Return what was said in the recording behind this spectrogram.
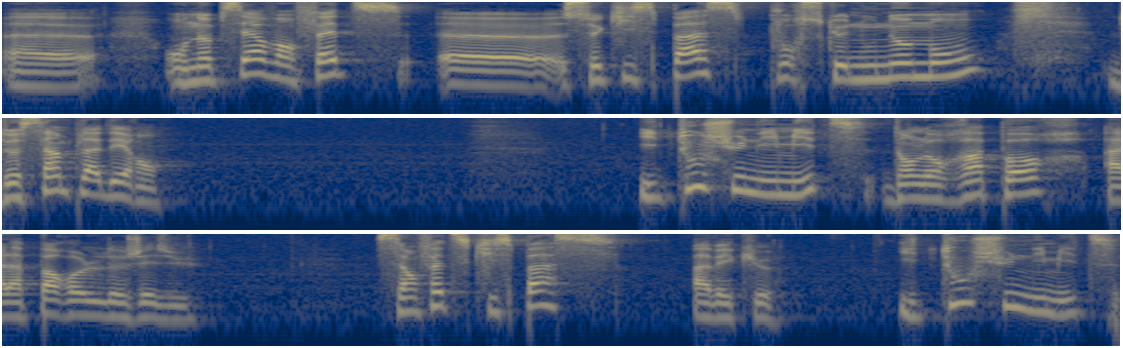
on observe en fait ce qui se passe pour ce que nous nommons de simples adhérents. Ils touchent une limite dans leur rapport à la parole de Jésus. C'est en fait ce qui se passe avec eux. Ils touchent une limite,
